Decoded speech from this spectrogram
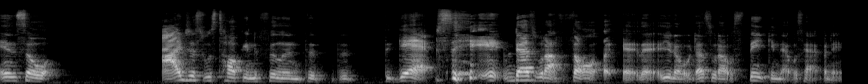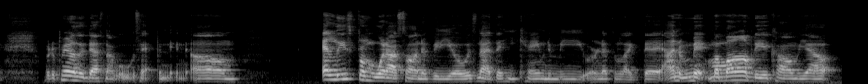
And so I just was talking to filling the, the, the gaps. that's what I thought. You know, that's what I was thinking that was happening. But apparently that's not what was happening. Um, at least from what I saw in the video, it's not that he came to me or nothing like that. I my mom did call me out,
